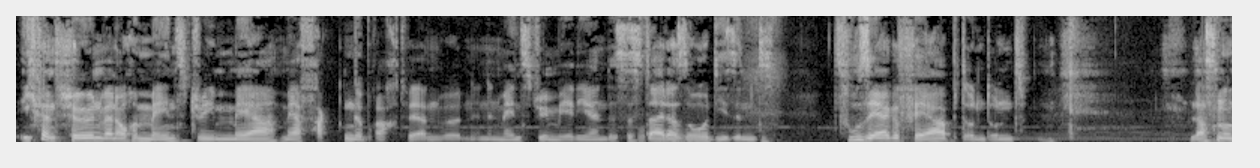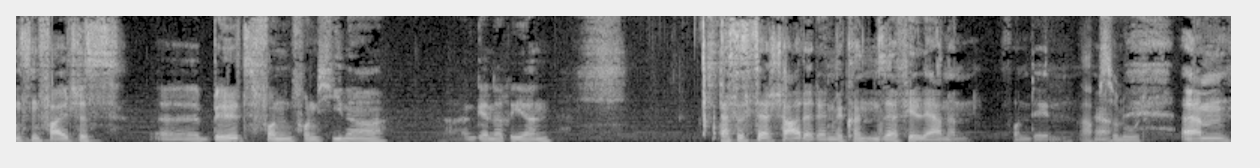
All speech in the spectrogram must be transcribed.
Ich fände es schön, wenn auch im Mainstream mehr, mehr Fakten gebracht werden würden in den Mainstream-Medien. Das ist leider so, die sind zu sehr gefärbt und, und lassen uns ein falsches äh, Bild von, von China äh, generieren. Das ist sehr schade, denn wir könnten sehr viel lernen von denen. Absolut. Ja. Ähm,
